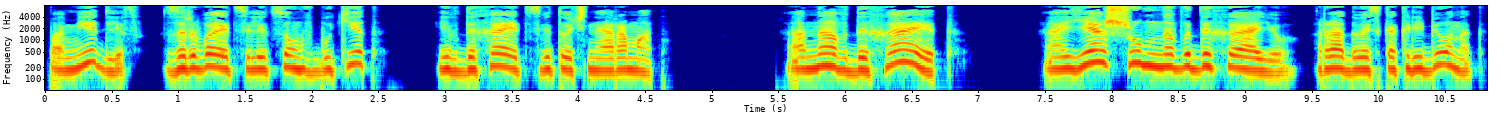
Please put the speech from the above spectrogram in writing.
Помедлив, зарывается лицом в букет и вдыхает цветочный аромат. Она вдыхает, а я шумно выдыхаю, радуясь как ребенок,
